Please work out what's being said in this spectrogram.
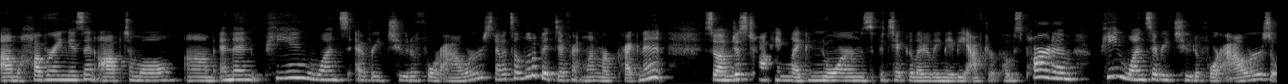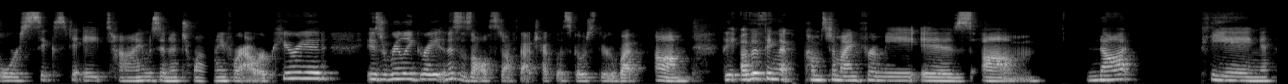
um, hovering isn't optimal. Um, and then peeing once every two to four hours. Now, it's a little bit different when we're pregnant. So I'm just talking like norms, particularly maybe after postpartum, peeing once every two to four hours or six to eight times in a 24 hour period is really great. And this is all stuff that checklist goes through. But um, the other thing that comes to mind for me is um, not peeing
